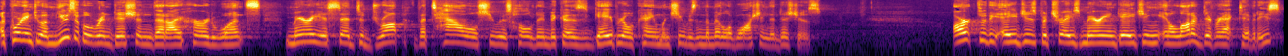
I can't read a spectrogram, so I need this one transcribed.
According to a musical rendition that I heard once, Mary is said to drop the towel she was holding because Gabriel came when she was in the middle of washing the dishes. Art through the ages portrays Mary engaging in a lot of different activities.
